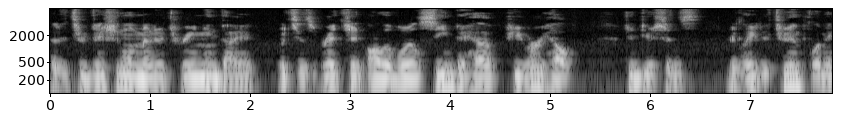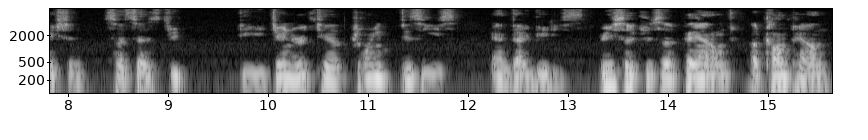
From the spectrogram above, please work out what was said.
a traditional Mediterranean diet, which is rich in olive oil, seem to have fewer health conditions related to inflammation, such as degenerative joint disease and diabetes. Researchers have found a compound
